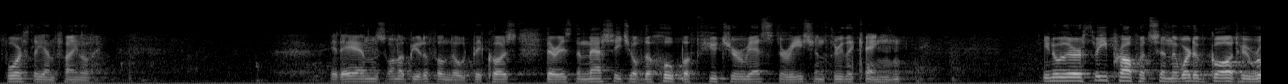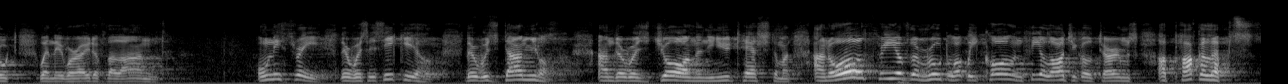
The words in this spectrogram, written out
Fourthly and finally, it ends on a beautiful note because there is the message of the hope of future restoration through the King. You know, there are three prophets in the Word of God who wrote when they were out of the land. Only three. There was Ezekiel, there was Daniel, and there was John in the New Testament. And all three of them wrote what we call in theological terms apocalypse.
